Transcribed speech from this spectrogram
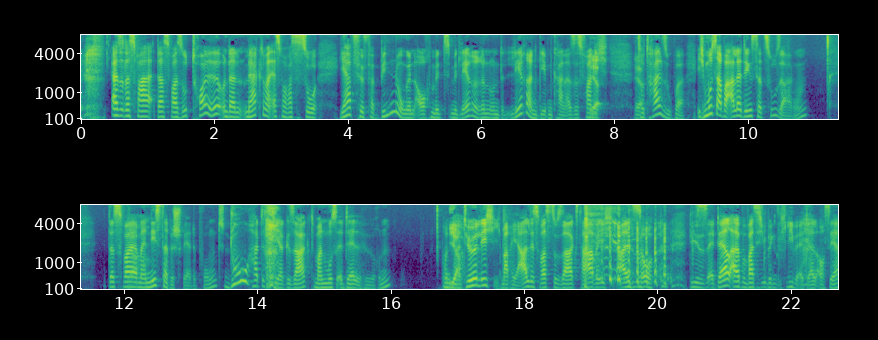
also das war, das war so toll. Und dann merkte man erstmal, was es so, ja, für Verbindungen auch mit, mit Lehrerinnen und Lehrern geben kann. Also das fand Ja. ich Ja. total super. Ich muss aber allerdings dazu sagen, das war ja. mein nächster Beschwerdepunkt. Du hattest ja gesagt, man muss Adele hören. Und Ja. natürlich, ich mache ja alles, was du sagst, habe ich also dieses Adele-Album, was ich übrigens, ich liebe Adele auch sehr,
